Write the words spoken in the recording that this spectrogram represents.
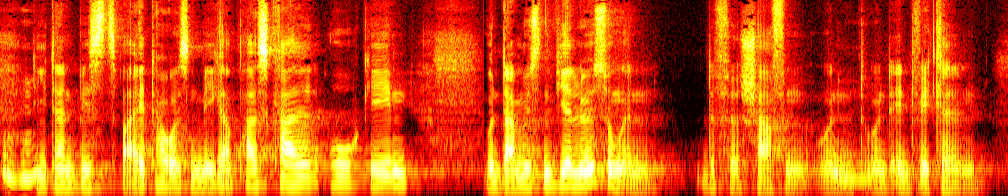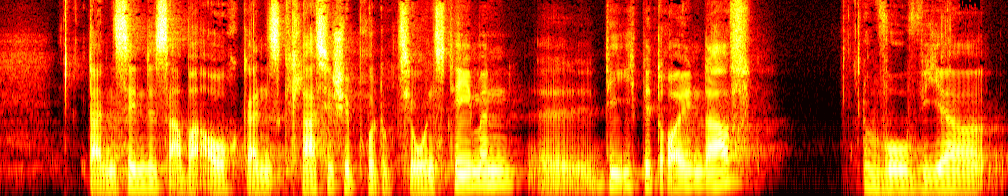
mhm. die dann bis 2000 Megapascal hochgehen. Und da müssen wir Lösungen dafür schaffen und, mhm. und entwickeln. Dann sind es aber auch ganz klassische Produktionsthemen, äh, die ich betreuen darf wo wir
